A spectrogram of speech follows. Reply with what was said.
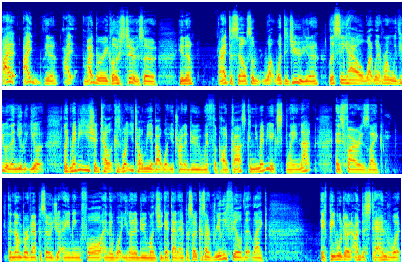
I I you know I my brewery closed too, so you know I had to sell. So what what did you you know? Let's see how what went wrong with you, and then you you're like maybe you should tell because what you told me about what you're trying to do with the podcast. Can you maybe explain that as far as like the number of episodes you're aiming for and then what you're going to do once you get that episode because i really feel that like if people don't understand what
